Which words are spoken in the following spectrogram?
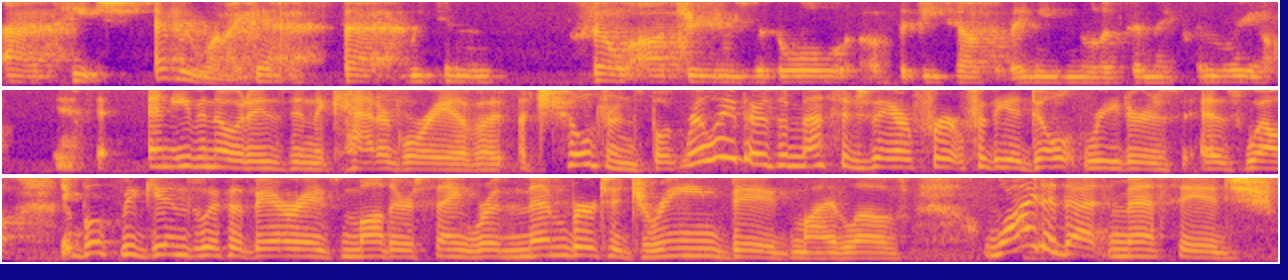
uh, teach everyone, I guess, that we can fill our dreams with all of the details that they need in order to make them real. Yeah. And even though it is in the category of a, a, children's book, really there's a message there for, for the adult readers as well. The book begins with Ebere's mother saying, Remember to dream big, my love. Why did that message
